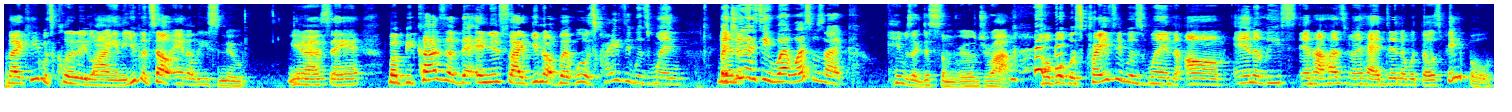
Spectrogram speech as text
like he was clearly lying, and you could tell Annalise knew. You know what I'm saying? But because of that, and it's like you know, but what was crazy was when, But Anna- you didn't see Wet West was like, he was like, "This is some real drop." but what was crazy was when um Annalise and her husband had dinner with those people,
